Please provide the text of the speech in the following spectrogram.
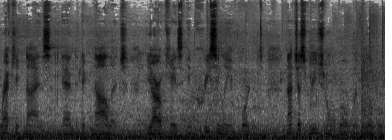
recognize and acknowledge the ROK's increasingly important, not just regional role, but global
